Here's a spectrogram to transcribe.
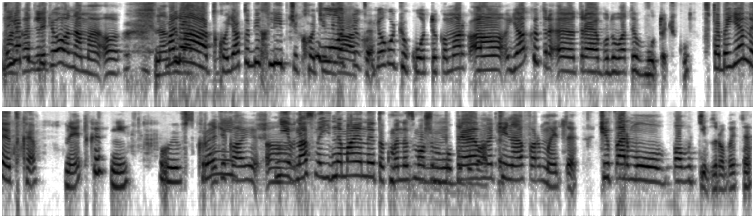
Та я Марк, а тобі- для чого нам е, називати? Малятко, я тобі хлібчик хотів Котик, дати. я хочу котика. Марк, а як тре- е, треба будувати вудочку? В тебе є нитки? Нитки? Ні. Ой, в скрині. Зачекай. а, Ні, в нас не, немає ниток, ми не зможемо побудувати. Треба вночі нафармити. Чи ферму павуків зробити?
